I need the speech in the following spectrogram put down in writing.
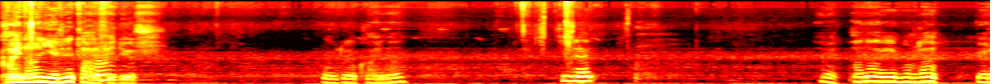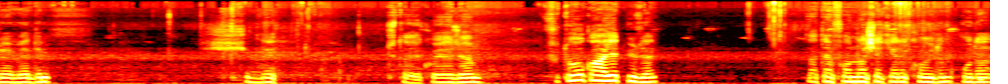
kaynağın yerini tarif ediyor. Bulduğu kaynağı. Güzel. Evet ana arıyı burada göremedim. Şimdi çıtayı koyacağım. Stoğu gayet güzel. Zaten fondan şekeri koydum. O da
